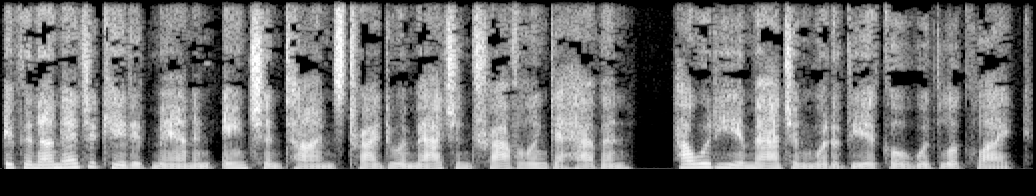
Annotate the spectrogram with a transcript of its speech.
If an uneducated man in ancient times tried to imagine traveling to heaven, how would he imagine what a vehicle would look like?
